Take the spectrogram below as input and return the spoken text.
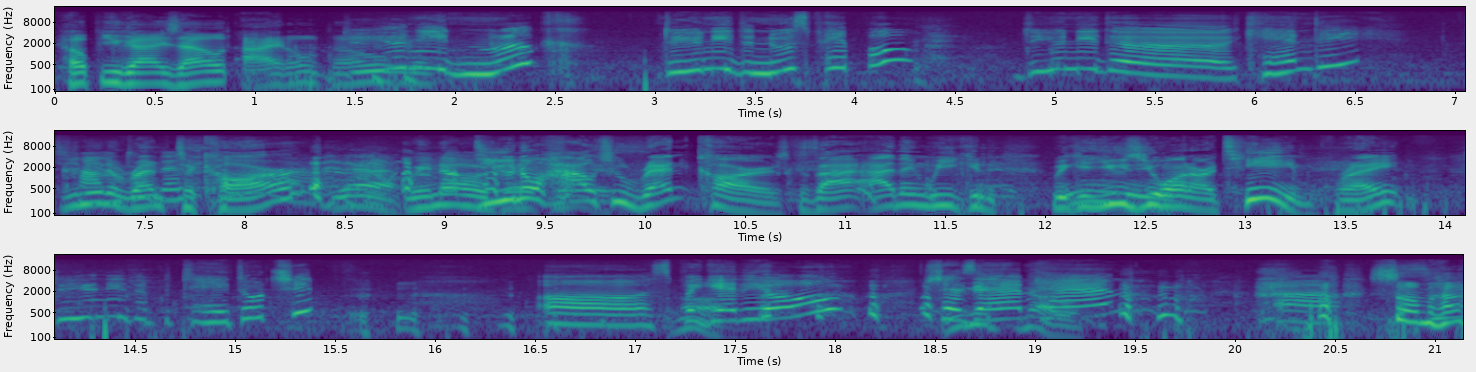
help you guys out? I don't know. Do you need milk? Do you need the newspaper? Do you need a candy? Do you need to to rent a car? Yeah. We know. Do you know how place. to rent cars? Because I, I think we could we could use you on our team, right? Do you need a potato chip? Uh, spaghetti-o? Shazam hand? Somehow,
